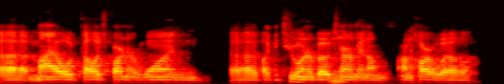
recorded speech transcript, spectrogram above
uh, my old college partner won uh, like a 200 boat tournament on on Hartwell,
